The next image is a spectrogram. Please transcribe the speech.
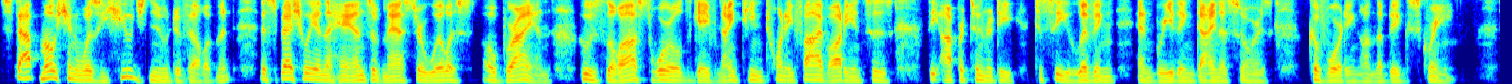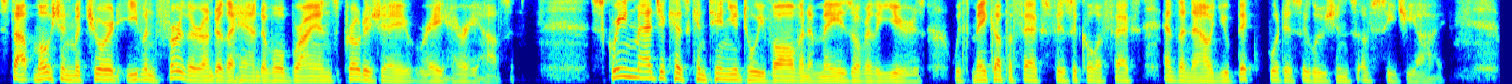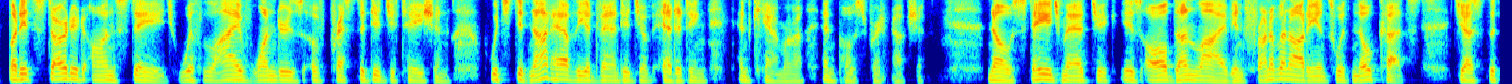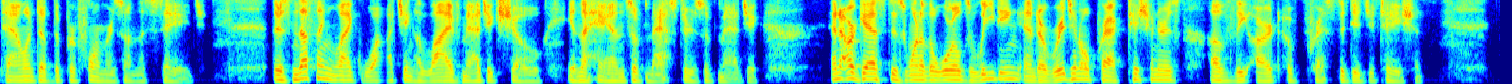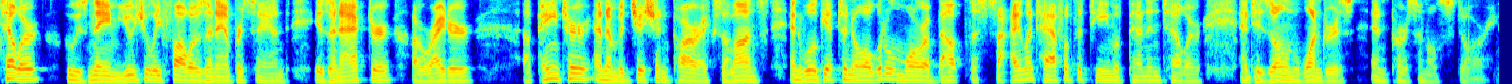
Stop motion was a huge new development, especially in the hands of Master Willis O'Brien, whose The Lost World gave 1925 audiences the opportunity to see living and breathing dinosaurs cavorting on the big screen. Stop motion matured even further under the hand of O'Brien's protege, Ray Harryhausen. Screen magic has continued to evolve and amaze over the years with makeup effects, physical effects, and the now ubiquitous illusions of CGI. But it started on stage with live wonders of prestidigitation, which did not have the advantage of editing and camera and post production. No, stage magic is all done live in front of an audience with no cuts, just the talent of the performers on the stage. There's nothing like watching a live magic show in the hands of masters of magic. And our guest is one of the world's leading and original practitioners of the art of prestidigitation. Teller, whose name usually follows an ampersand, is an actor, a writer, a painter, and a magician par excellence, and we'll get to know a little more about the silent half of the team of Penn and Teller and his own wondrous and personal story.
